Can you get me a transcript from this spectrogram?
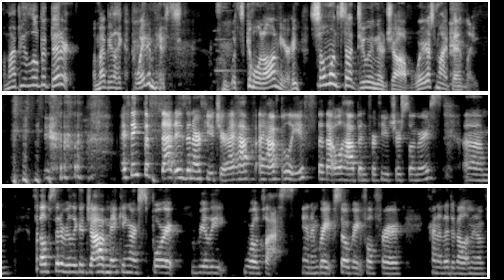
I might be a little bit bitter. I might be like, wait a minute, what's going on here? Someone's not doing their job. Where's my Bentley? I think that that is in our future. I have I have belief that that will happen for future swimmers. Um, Phelps did a really good job making our sport really world class, and I'm great so grateful for kind of the development of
